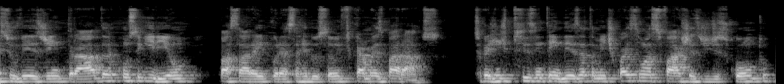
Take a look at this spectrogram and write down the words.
SUVs de entrada conseguiriam passar aí por essa redução e ficar mais baratos. Só que a gente precisa entender exatamente quais são as faixas de desconto.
